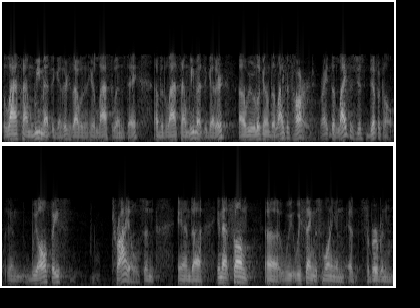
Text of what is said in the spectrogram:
the last time we met together, because I wasn't here last Wednesday, uh, but the last time we met together, uh, we were looking at that life is hard, right? That life is just difficult, and we all face trials. And and uh, in that song uh, we we sang this morning in, at Suburban,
